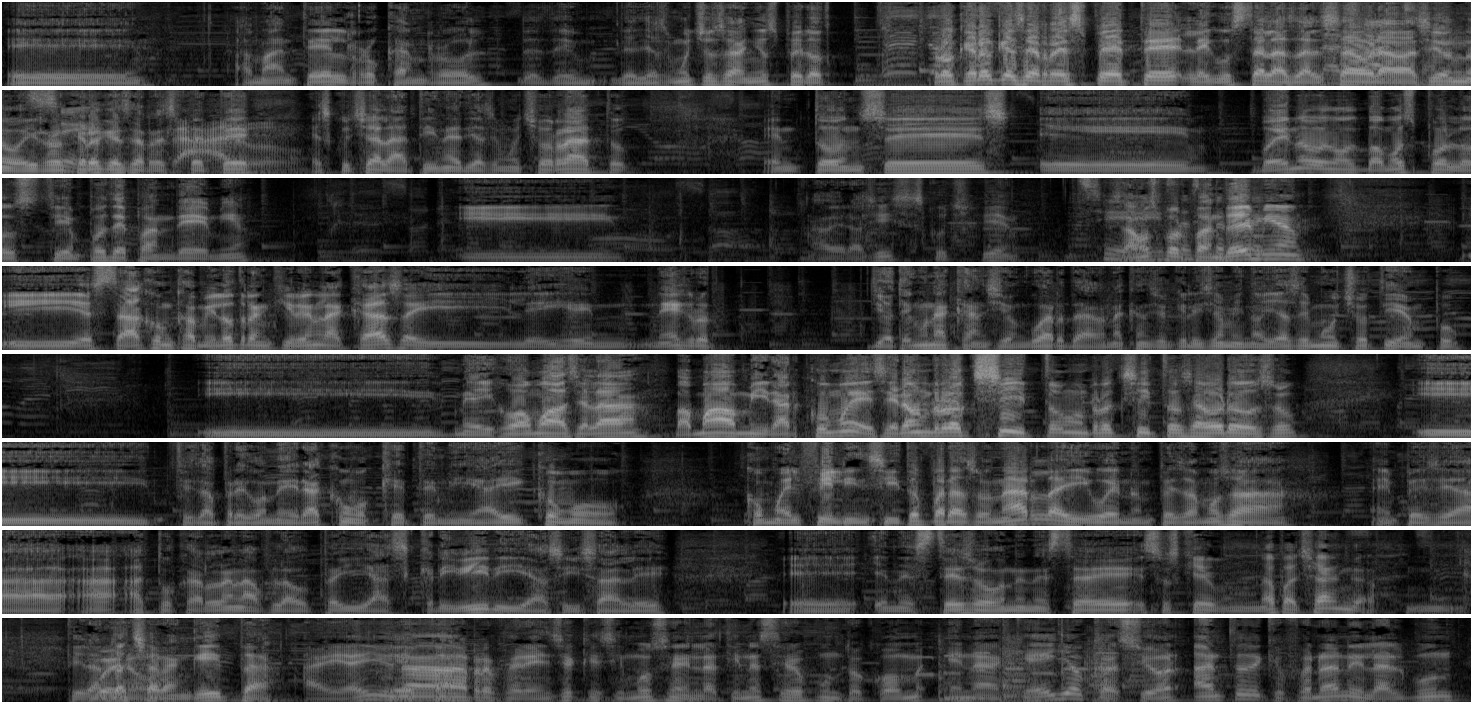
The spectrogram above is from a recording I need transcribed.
Eh, amante del rock and roll desde, desde hace muchos años, pero rockero que se respete, le gusta la salsa salsa, brava, ¿sí o no? Y sí. rockero que se respete, Claro. escucha latina desde hace mucho rato. Entonces, eh, bueno, nos vamos por los tiempos de pandemia. Y... A ver, así se escucha bien. Sí, Estamos por pandemia. perfecto. Y estaba con Camilo tranquilo en la casa y le dije, negro, yo tengo una canción guardada, una canción que le hice a mi novia hace mucho tiempo. Y me dijo, vamos a hacerla, vamos a mirar cómo es. Era un rockcito, un rockcito sabroso. Y pues la pregonera como que tenía ahí como, como el feelingcito para sonarla. Y bueno, empezamos a, empecé a, tocarla en la flauta y a escribir y así sale eh, en este son, en este, esto es que una pachanga. Tirando Bueno, a charanguita. Ahí hay una Epa. referencia que hicimos en latinastereo.com en aquella ocasión, antes de que fueran el álbum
